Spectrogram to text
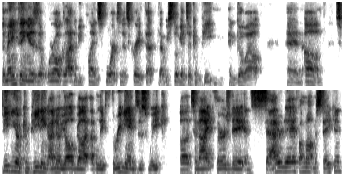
the main thing is that we're all glad to be playing sports, and it's great that that we still get to compete and go out. And um, speaking of competing, I know y'all have got, I believe, three games this week: uh, tonight, Thursday, and Saturday, if I'm not mistaken.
